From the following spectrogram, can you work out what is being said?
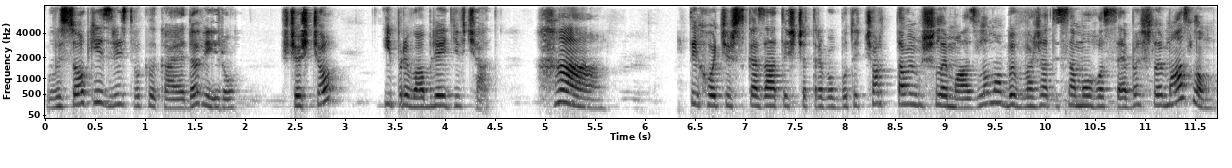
Високий зріст викликає довіру. Що, що? І приваблює дівчат. Ха. Ти хочеш сказати, що треба бути чортовим шлемазлом, аби вважати самого себе шлемазлом?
